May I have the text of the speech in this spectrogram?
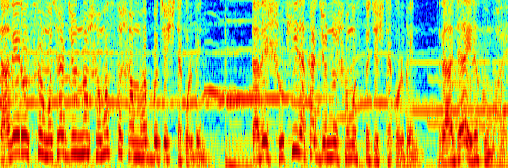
তাদের অস্ত্র মোছার জন্য সমস্ত সম্ভাব্য চেষ্টা করবেন। তাদের সুখী রাখার জন্য সমস্ত চেষ্টা করবেন। রাজা এরকম হয়।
